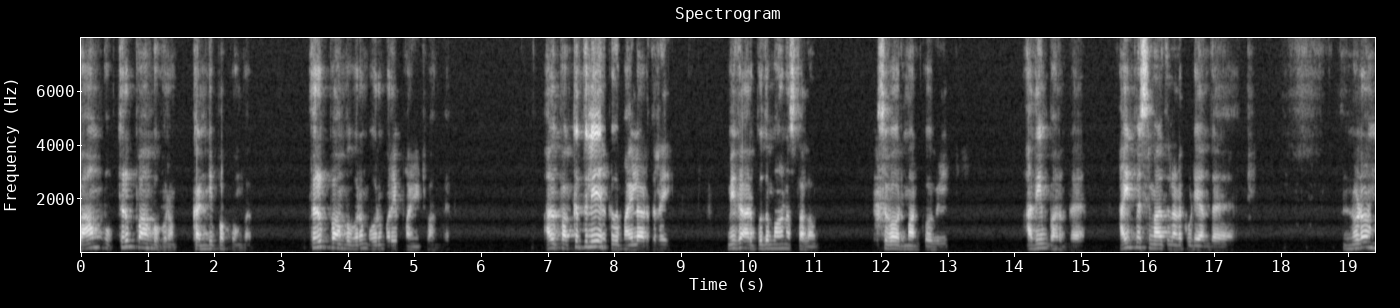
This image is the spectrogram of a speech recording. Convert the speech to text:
பாம்பு திருப்பாம்புபுரம். கண்டிப்பாக போங்க. திருப்பாம்புபுரம் ஒரு முறை பண்ணிட்டு வாங்க. அது பக்கத்திலேயே இருக்குது மயிலாடுதுறை. மிக அற்புதமான ஸ்தலம். சிவபெருமான் கோவில். அதையும் பாருங்க. ஐப்பசி மாதத்தில் நடக்கக்கூடிய அந்த நுடவன்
